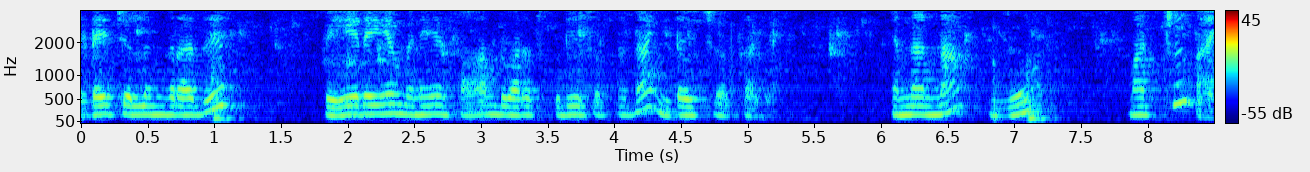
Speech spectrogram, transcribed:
இடைச்சொல்லுங்கிறது பெயரையும் வினையும் சார்ந்து வரக்கூடிய சொற்கள் தான் இடைச்சொற்கள். என்னன்னா உம் மற்றும் ஐ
